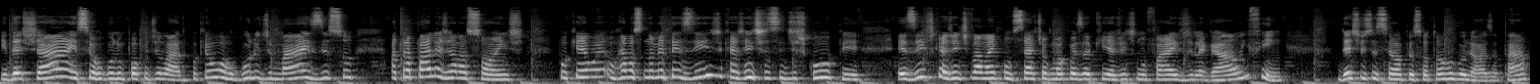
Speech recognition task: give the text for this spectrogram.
e deixar esse orgulho um pouco de lado, porque o orgulho demais isso atrapalha as relações. Porque o relacionamento exige que a gente se desculpe, exige que a gente vá lá e conserte alguma coisa que a gente não faz de legal, enfim. Deixe de ser uma pessoa tão orgulhosa, tá?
